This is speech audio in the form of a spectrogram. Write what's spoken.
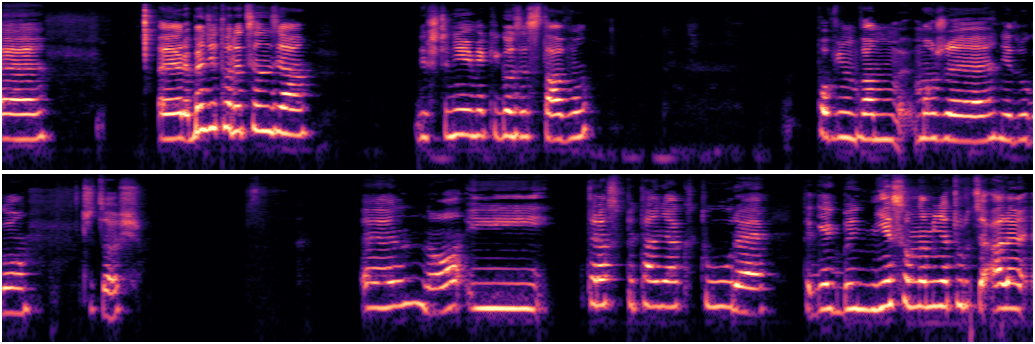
E, e, będzie to recenzja, jeszcze nie wiem jakiego zestawu. Powiem wam może niedługo, czy coś. E, no i teraz pytania, które tak jakby nie są na miniaturce, ale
